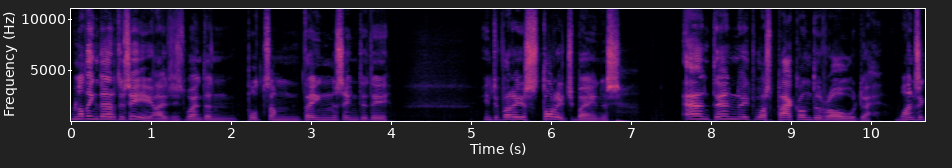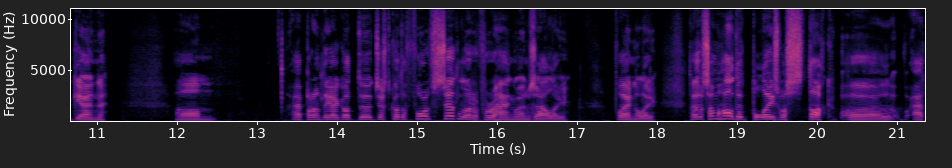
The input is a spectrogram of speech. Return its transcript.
nothing there to see. I just went and put some things into the into various storage bins. And then it was back on the road once again. Um apparently I got uh, just got a fourth settler for Hangman's Alley. Finally. That, somehow that place was stuck uh, at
